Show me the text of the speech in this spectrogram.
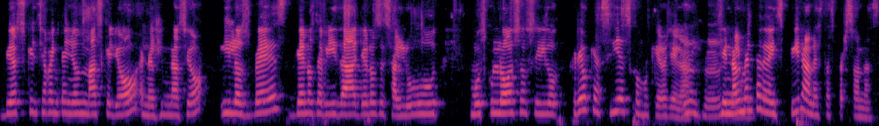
10, 15, 20 años más que yo en el gimnasio y los ves llenos de vida, llenos de salud, musculosos y digo, creo que así es como quiero llegar. Finalmente me inspiran estas personas.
